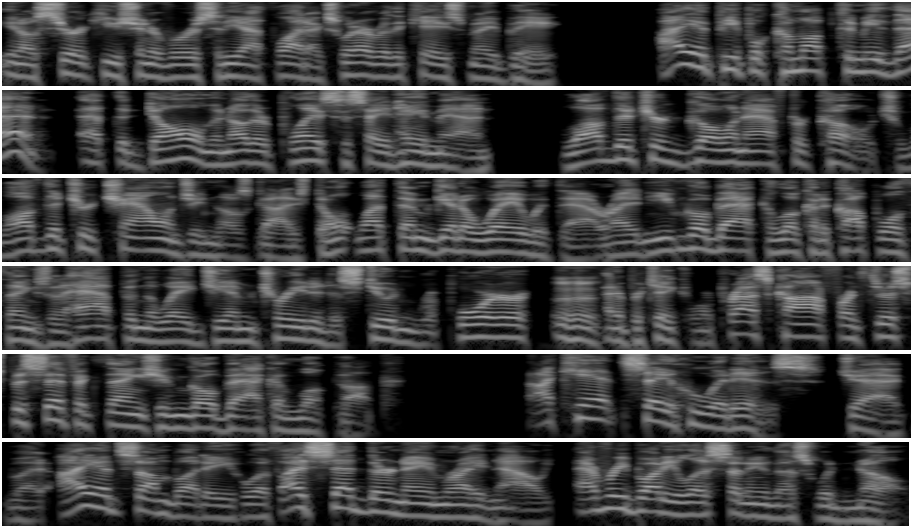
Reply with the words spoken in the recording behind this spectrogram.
you know, Syracuse University athletics, whatever the case may be. I had people come up to me then at the dome and other places saying, Hey, man, love that you're going after coach. Love that you're challenging those guys. Don't let them get away with that. Right. And you can go back and look at a couple of things that happened, the way Jim treated a student reporter mm-hmm. at a particular press conference. There's specific things you can go back and look up. I can't say who it is, Jack, but I had somebody who, if I said their name right now, everybody listening to this would know,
